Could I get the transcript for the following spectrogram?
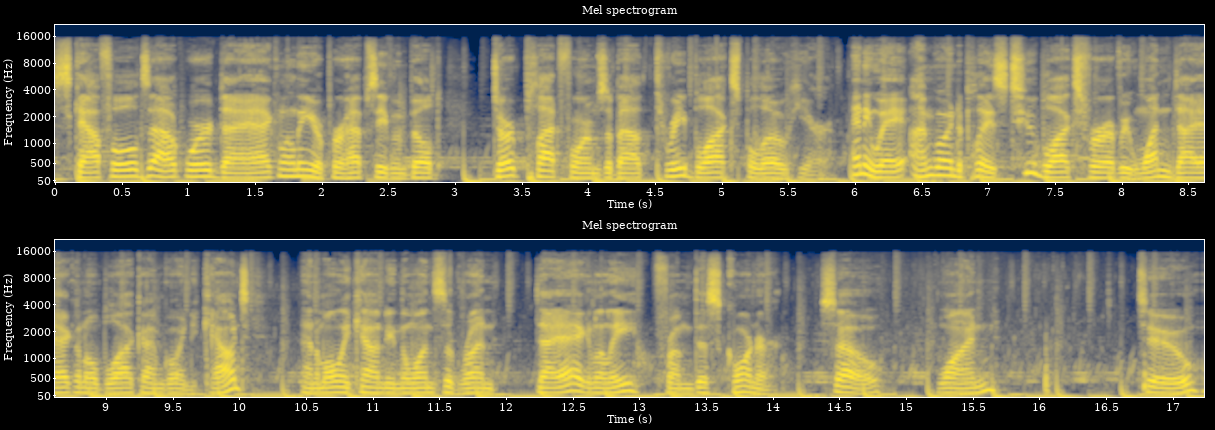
scaffolds outward diagonally or perhaps even build dirt platforms about three blocks below here. Anyway, I'm going to place two blocks for every one diagonal block I'm going to count, and I'm only counting the ones that run diagonally from this corner. So, one, two,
